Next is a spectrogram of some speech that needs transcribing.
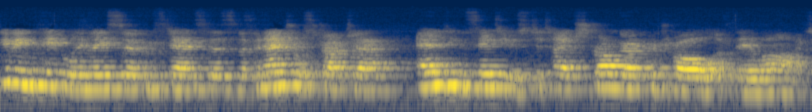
giving people in these circumstances the financial structure and incentives to take stronger control of their lives.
